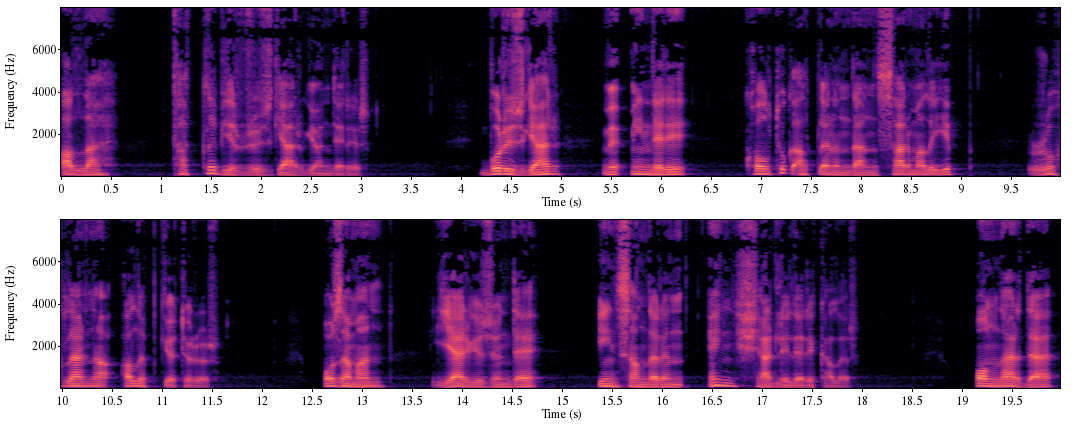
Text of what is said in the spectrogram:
Allah tatlı bir rüzgar gönderir. Bu rüzgar müminleri koltuk altlarından sarmalayıp ruhlarını alıp götürür. O zaman yeryüzünde insanların en şerlileri kalır. Onlar da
